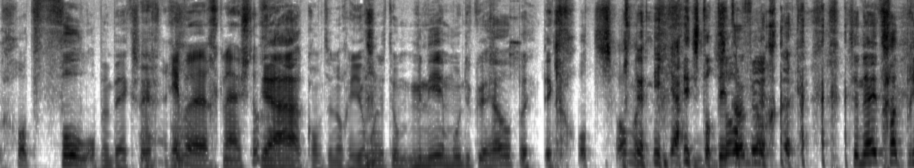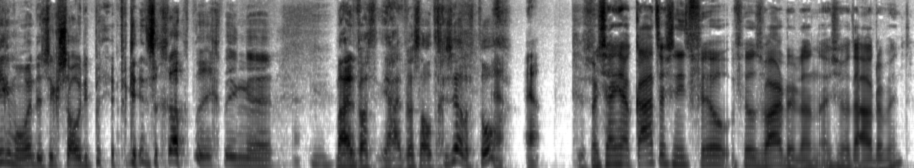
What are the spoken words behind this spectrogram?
god, vol op mijn bek, zeg. Ja, ribben gekneusd, toch? Ja, komt er nog een jongen naartoe. Meneer, moet ik u helpen? Ik denk, godsamme, ja, is toch dit zo ook nog? Zei, nee, het gaat prima hoor. Dus ik zo die Prinsengracht richting... Uh... Ja. Maar het was, ja, het was altijd gezellig, toch? Ja, ja. Dus... Maar zijn jouw katers niet veel, veel zwaarder dan als je wat ouder bent?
